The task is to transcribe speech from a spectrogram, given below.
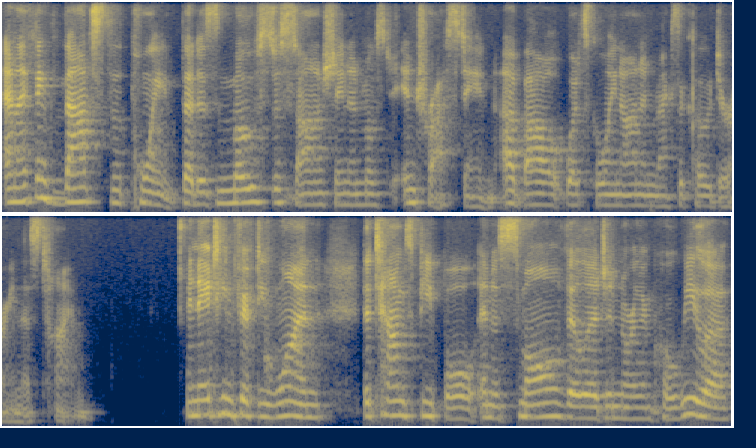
And I think that's the point that is most astonishing and most interesting about what's going on in Mexico during this time. In 1851, the townspeople in a small village in northern Coahuila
